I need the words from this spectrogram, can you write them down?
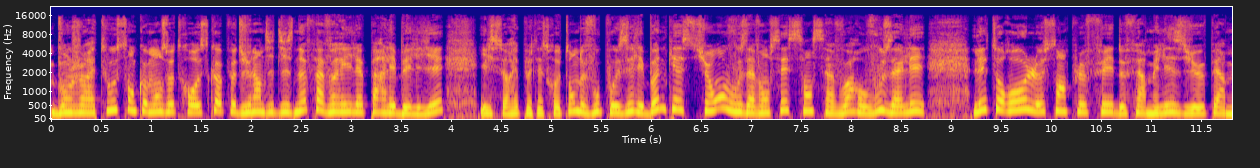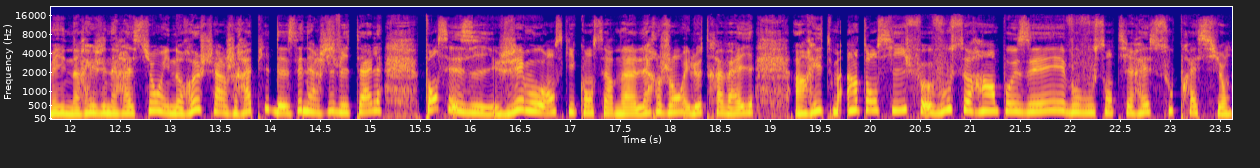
Bonjour à tous, on commence votre horoscope du lundi 19 avril par les béliers. Il serait peut-être temps de vous poser les bonnes questions, vous avancez sans savoir où vous allez. Les taureaux, le simple fait de fermer les yeux permet une régénération et une recharge rapide des énergies vitales. Pensez-y, gémeaux en ce qui concerne l'argent et le travail. Un rythme intensif vous sera imposé et vous vous sentirez sous pression.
